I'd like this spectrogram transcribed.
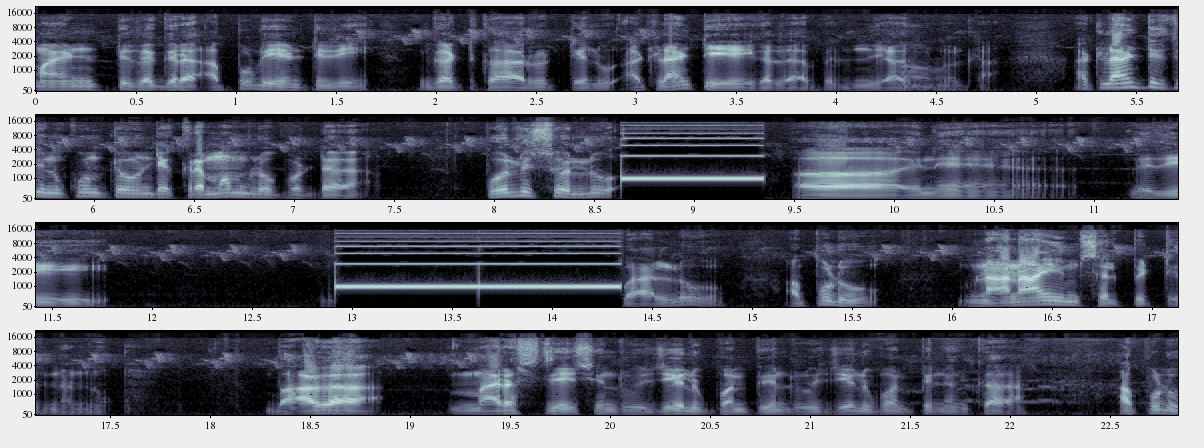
మా ఇంటి దగ్గర అప్పుడు ఏంటిది? గట్క రొట్టెలు అట్లాంటివి కదా. పెద్ద అట్లా. అట్లాంటివి తినుకుంటూ ఉండే క్రమంలో పట్ట పోలీసు వాళ్ళు ఇది వాళ్ళు అప్పుడు నానా హింసలు పెట్టిరు నన్ను. బాగా అరెస్ట్ చేసిండ్రు జైలుకు పంపినరు జైలుకు పంపినాక అప్పుడు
